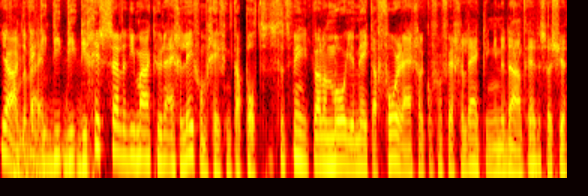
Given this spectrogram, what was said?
Ja, die, die, die, die, gistcellen die maken hun eigen leefomgeving kapot. Dus dat vind ik wel een mooie metafoor eigenlijk, of een vergelijking inderdaad. Hè? Dus als je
